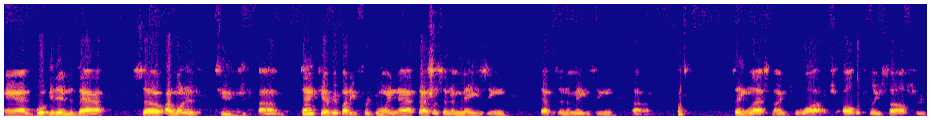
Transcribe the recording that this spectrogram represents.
And we'll get into that. So I wanted to um, thank everybody for doing that. That was an amazing, that was an amazing um, thing last night to watch. All the police officers.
